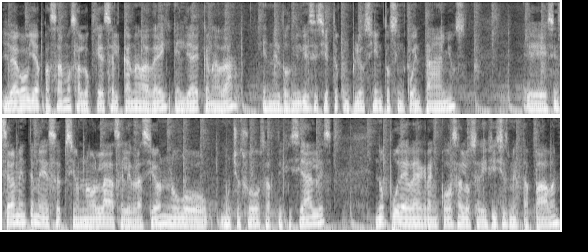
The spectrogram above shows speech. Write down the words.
Luego ya pasamos a lo que es el Canada Day, el Día de Canadá. En el 2017 cumplió 150 años. Eh, sinceramente me decepcionó la celebración, no hubo muchos fuegos artificiales, no pude ver gran cosa, los edificios me tapaban.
